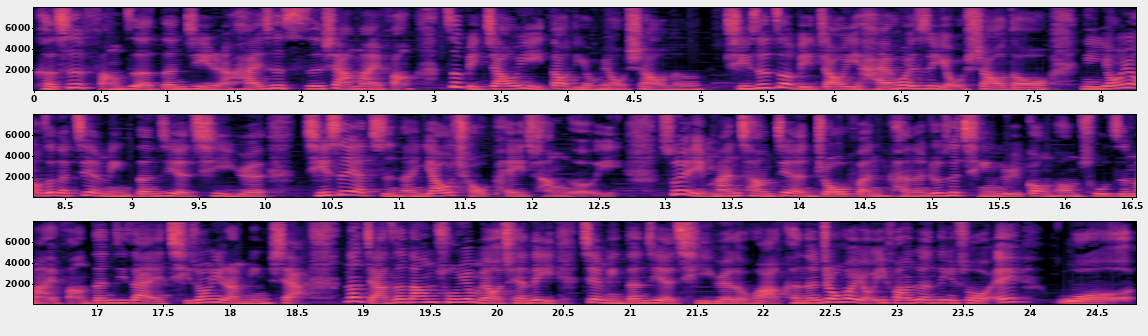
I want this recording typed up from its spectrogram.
可是房子的登记人还是私下卖房，这笔交易到底有没有效呢？其实这笔交易还会是有效的哦。你拥有这个建名登记的契约，其实也只能要求赔偿而已。所以蛮常见的纠纷，可能就是情侣共同出资买房，登记在其中一人名下。那假设当初又没有签立建名登记的契约的话，可能就会有一方认定说：“哎，我。”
